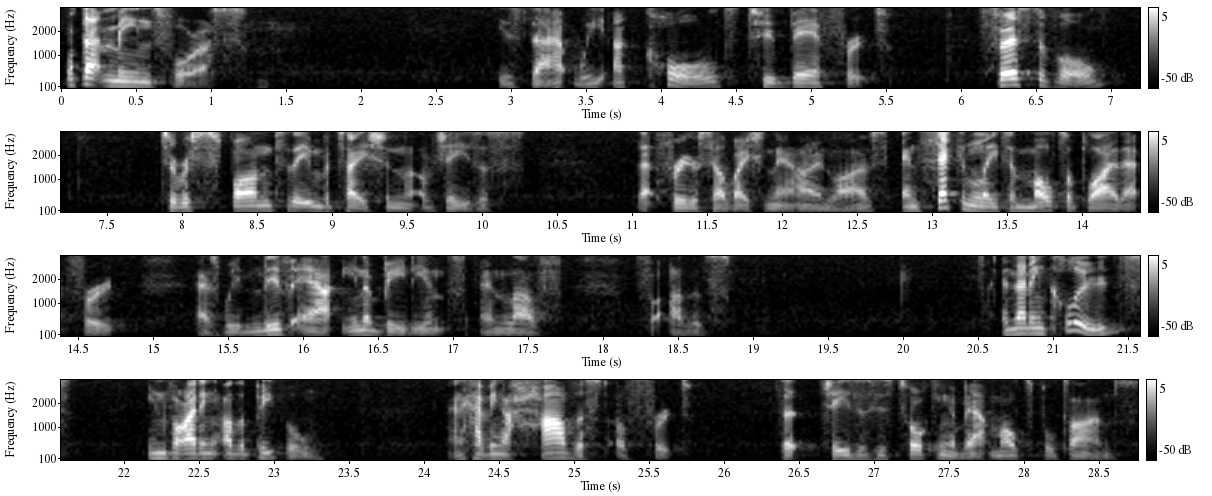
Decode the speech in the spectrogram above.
What that means for us is that we are called to bear fruit. First of all, to respond to the invitation of Jesus, that fruit of salvation in our own lives. And secondly, to multiply that fruit as we live out in obedience and love for others. And that includes inviting other people and having a harvest of fruit that Jesus is talking about multiple times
